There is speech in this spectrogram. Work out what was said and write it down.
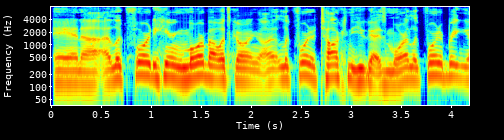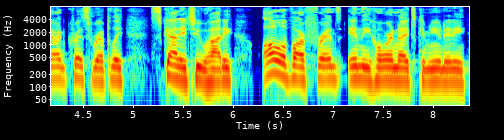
And uh, I look forward to hearing more about what's going on. I look forward to talking to you guys more. I look forward to bringing on Chris Ripley, Scotty Too Hottie, all of our friends in the Horror Nights community,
